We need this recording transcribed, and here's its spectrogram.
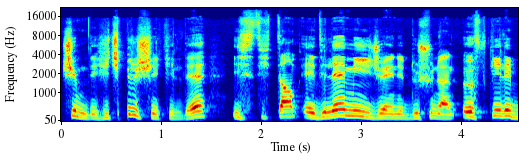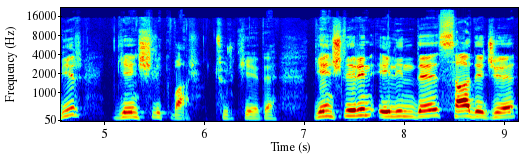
Şimdi hiçbir şekilde istihdam edilemeyeceğini düşünen öfkeli bir gençlik var Türkiye'de. Gençlerin elinde sadece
